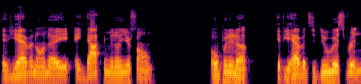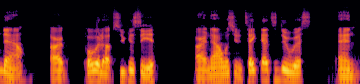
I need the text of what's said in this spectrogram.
If you have it on a, a document on your phone, open it up. If you have a to-do list written down, all right, pull it up so you can see it. All right, now I want you to take that to-do list and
